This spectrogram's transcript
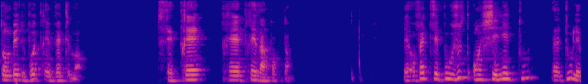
Tombé de votre vêtement. C'est très, très, très important. Et en fait, c'est pour juste enchaîner tout, euh, tous, les,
